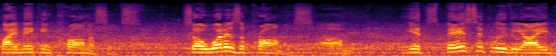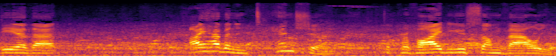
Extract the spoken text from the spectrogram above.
by making promises. So, what is a promise? Um, it's basically the idea that I have an intention to provide you some value.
